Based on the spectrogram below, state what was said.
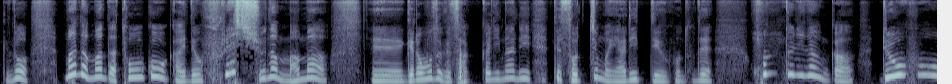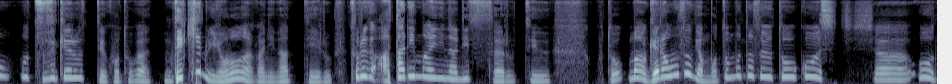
けど、まだまだ投稿会でもフレッシュなまま、えー、ゲラ放送局作家になり、で、そっちもやりっていうことで、本当になんか、両方を続けるっていうことができる世の中になっている。それが当たり前になりつつあるっていうと？まあ、ゲラ放送局はもともとそういう投稿者を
